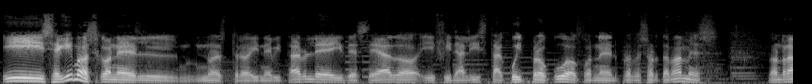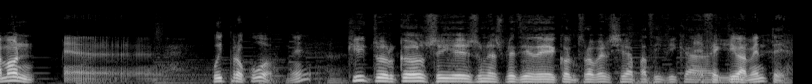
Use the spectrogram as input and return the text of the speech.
Y seguimos con el nuestro inevitable y deseado y finalista quid pro quo con el profesor Tamames. Don Ramón, eh, quid pro quo. ¿eh? Quid pro sí es una especie de controversia pacífica. Efectivamente.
